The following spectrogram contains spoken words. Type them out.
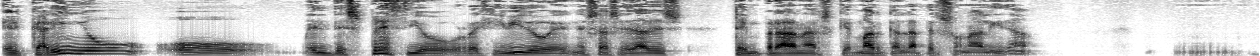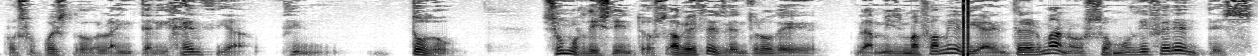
el cariño o el desprecio recibido en esas edades tempranas que marcan la personalidad, por supuesto, la inteligencia, en fin, todo. Somos distintos, a veces dentro de la misma familia, entre hermanos, somos diferentes,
